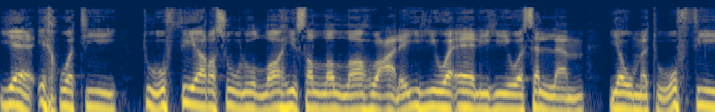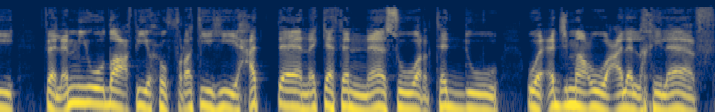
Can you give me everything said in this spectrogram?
يا إخوتي توفي رسول الله صلى الله عليه وآله وسلم. يوم توفي فلم يوضع في حفرته حتى نكث الناس وارتدوا وأجمعوا على الخلاف.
